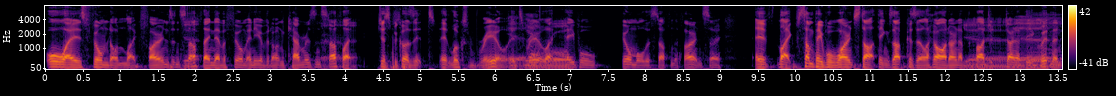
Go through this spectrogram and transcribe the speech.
always filmed on like phones and stuff. Yeah. They never film any of it on cameras and stuff. Like just because it it looks real, it's Yeah. real. Like Raw. people film all this stuff on the phone, so. If like some people won't start things up because they're like, oh, I don't have the budget, don't have the Yeah. equipment,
